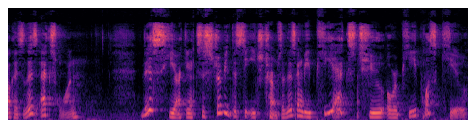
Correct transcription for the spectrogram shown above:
okay, so this x1. This here, I can distribute this to each term. So this is going to be px2 over p plus q.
